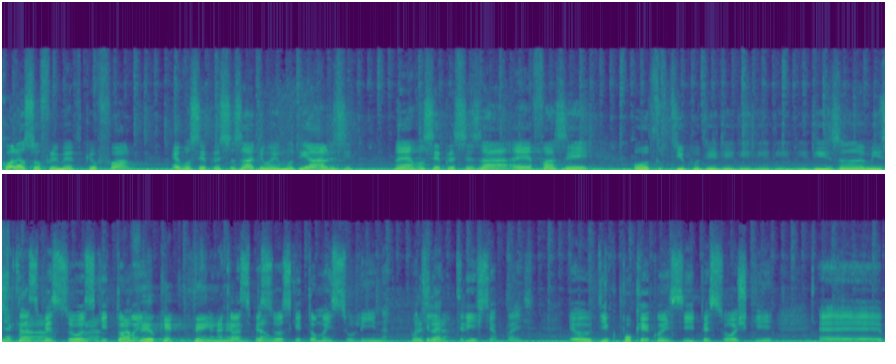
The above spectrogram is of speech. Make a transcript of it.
Qual é o sofrimento que eu falo? É você precisar de uma hemodiálise, né? Você precisar é, fazer outro tipo de, de, de, de, de- exames. E aquelas pra- pessoas pra- que pra tomam. ver o que é que tem, né? Aquelas Então, pessoas que tomam insulina. Pois Aquilo é. é. triste, rapaz. Eu digo porque conheci pessoas que. é,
